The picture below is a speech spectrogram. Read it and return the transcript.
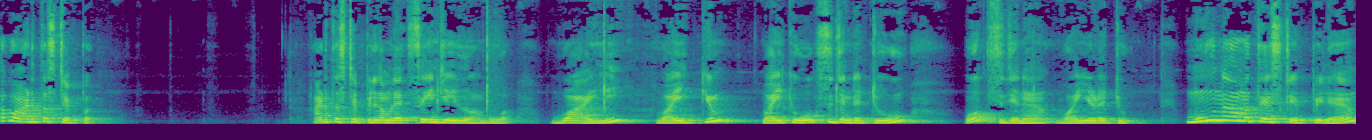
അപ്പോൾ അടുത്ത സ്റ്റെപ്പ് അടുത്ത സ്റ്റെപ്പിൽ നമ്മൾ എക്സ്ചേഞ്ച് ചെയ്ത് പോവാ. വൈ വൈക്കും വൈക്ക് ഓക്സിജന്റെ ടു ഓക്സിജന് വൈയുടെ ടു മൂന്നാമത്തെ സ്റ്റെപ്പിൽ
